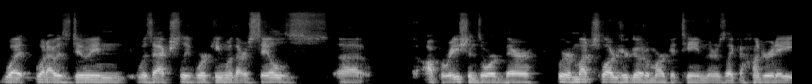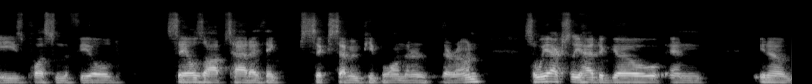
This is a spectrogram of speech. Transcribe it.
what what I was doing was actually working with our sales uh, operations org there we're a much larger go to market team. There's like 100 AEs plus in the field. Sales ops had, I think, six, seven people on their, their own. So we actually had to go and, you know,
